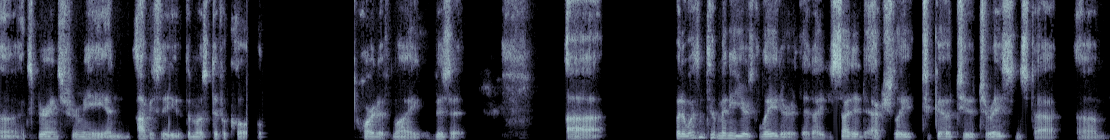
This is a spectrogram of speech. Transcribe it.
uh, experience for me, and obviously the most difficult part of my visit. Uh, but it wasn't until many years later that I decided actually to go to Theresienstadt. Um,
